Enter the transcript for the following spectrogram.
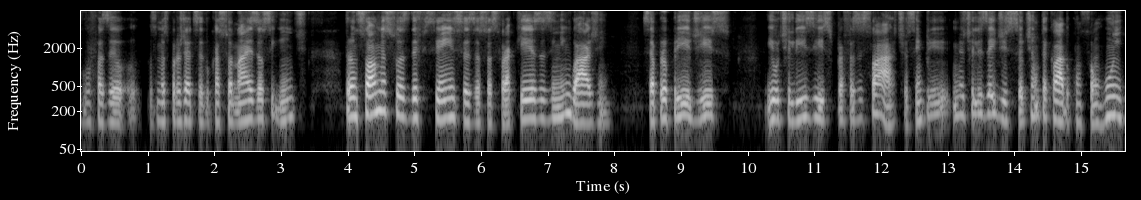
vou fazer os meus projetos educacionais é o seguinte: transforme as suas deficiências, as suas fraquezas em linguagem. Se aproprie disso e utilize isso para fazer sua arte. Eu sempre me utilizei disso. Se eu tinha um teclado com som ruim,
